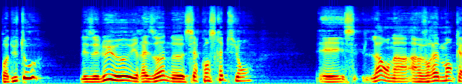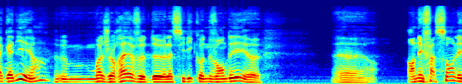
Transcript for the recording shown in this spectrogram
pas du tout. Les élus, eux, ils raisonnent euh, circonscription. Et là, on a un vrai manque à gagner. Hein. Euh, moi, je rêve de la Silicon Vendée euh, en effaçant les,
